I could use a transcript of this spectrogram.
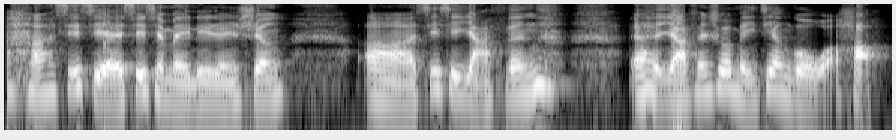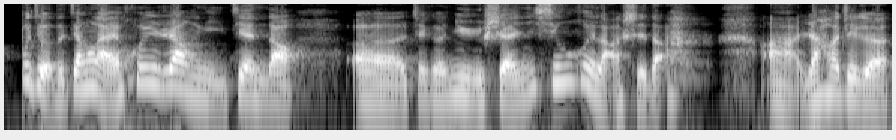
啊，谢谢谢谢美丽人生啊，谢谢雅芬，呃，雅芬说没见过我，好，不久的将来会让你见到，呃，这个女神星慧老师的 啊，然后这个。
